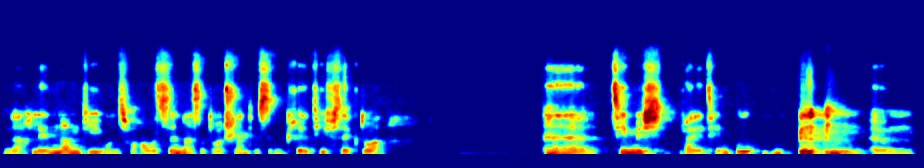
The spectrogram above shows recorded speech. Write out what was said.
nach Ländern, die uns voraus sind. Also Deutschland ist im Kreativsektor äh, ziemlich weit hinten. ähm,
